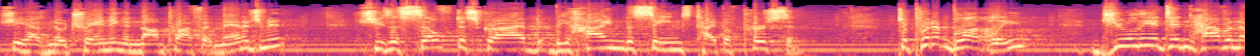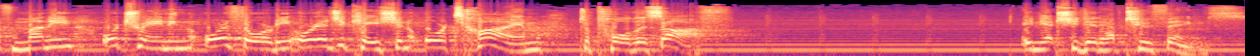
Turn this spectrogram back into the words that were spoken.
She has no training in nonprofit management She's a self described, behind the scenes type of person. To put it bluntly, Julia didn't have enough money or training or authority or education or time to pull this off. And yet she did have two things.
